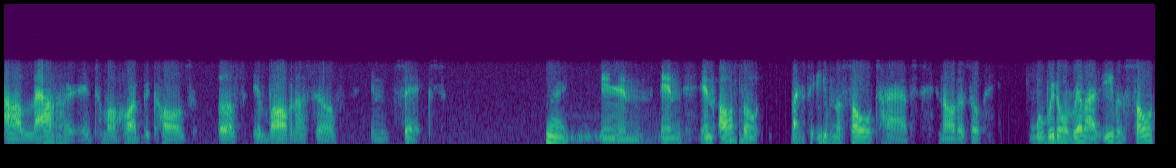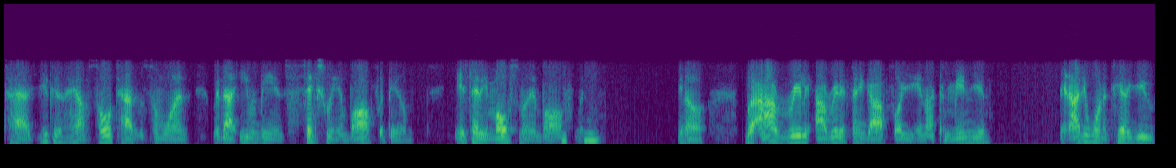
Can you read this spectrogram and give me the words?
I allowed her into my heart because of involving ourselves in sex Right. and and and also like I said, even the soul ties and all that. So what we don't realize, even soul ties, you can have soul ties with someone without even being sexually involved with them. It's that emotional involvement, Mhm. you know. But I really, I really thank God for you, and I commend you. And I just want to tell you,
